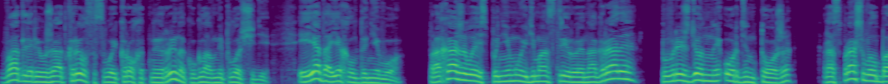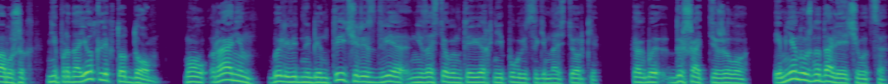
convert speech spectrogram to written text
В Адлере уже открылся свой крохотный рынок у главной площади, и я доехал до него. Прохаживаясь по нему и демонстрируя награды, поврежденный орден тоже, расспрашивал бабушек, не продает ли кто дом. Мол, ранен, были видны бинты через две незастегнутые верхние пуговицы гимнастерки. Как бы дышать тяжело. И мне нужно долечиваться.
